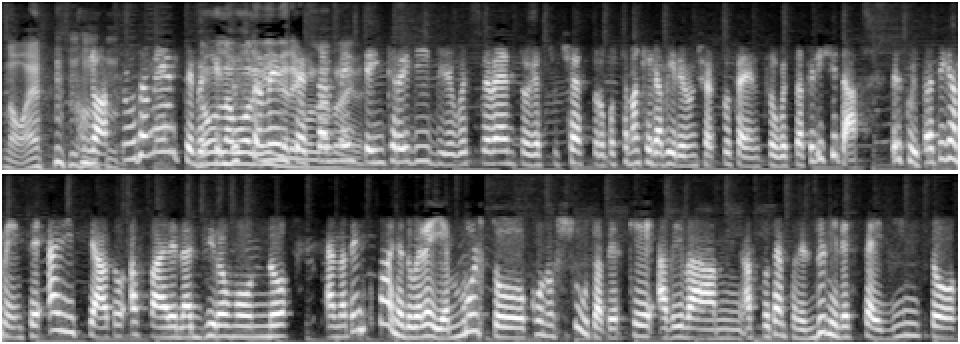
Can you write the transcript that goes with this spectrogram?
No, eh? No, assolutamente, perché Non la vuole giustamente vivere è talmente incredibile questo evento che è successo, lo possiamo anche capire in un certo senso, questa felicità, per cui praticamente ha iniziato a fare la giromondo. È andata in Spagna dove lei è molto conosciuta perché aveva a suo tempo nel 2006 vinto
